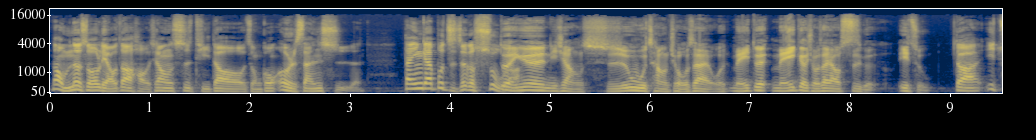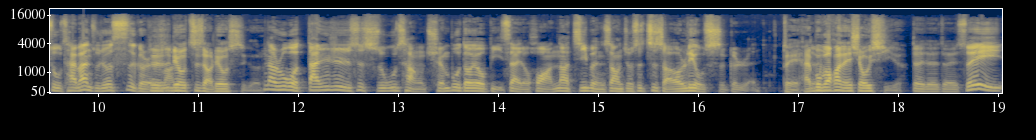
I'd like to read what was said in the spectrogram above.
那我们那时候聊到好像是提到总共二三十人，但应该不止这个数。对，因为你想十五场球赛，我每一队每一个球赛要四个一组。对啊，一组裁判组就四个人嘛，就是六至少六十个。那如果单日是十五场全部都有比赛的话，那基本上就是至少要六十个人。对，还不包括人休息的。对对对，所以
